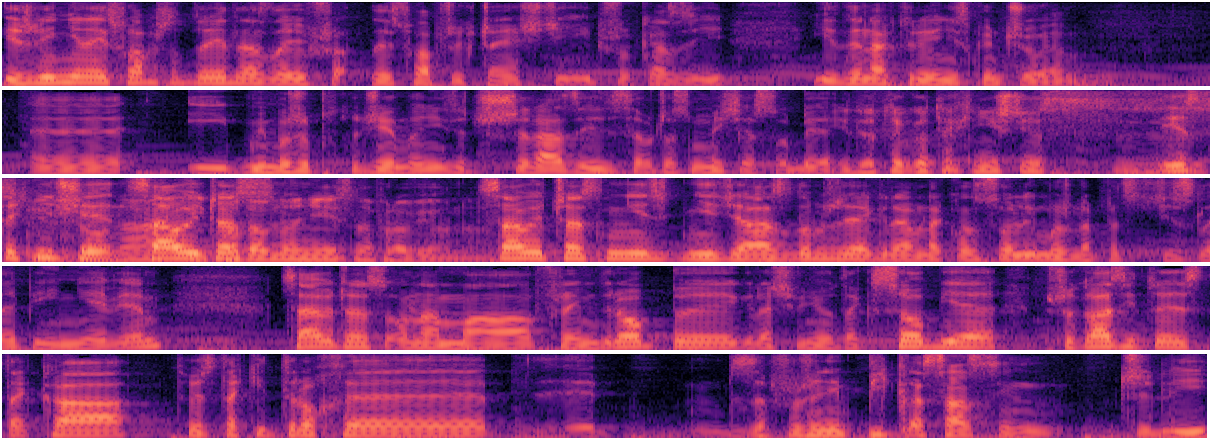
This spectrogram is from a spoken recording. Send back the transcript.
jeżeli nie najsłabsza, to jedna z najsłabszych części i przy okazji jedyna, której nie skończyłem. Y, I mimo, że podchodziłem do niej ze trzy razy i cały czas myślę sobie, I do tego technicznie Jest technicznie cały i czas- podobno nie jest naprawiona. Cały czas nie, nie działa za dobrze, ja grałem na konsoli, może na PC jest lepiej, nie wiem. Cały czas ona ma frame dropy, gra się w nią tak sobie. Przy okazji to jest taka, to jest taki trochę y, za przeproszeniem Peak Assassin, czyli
